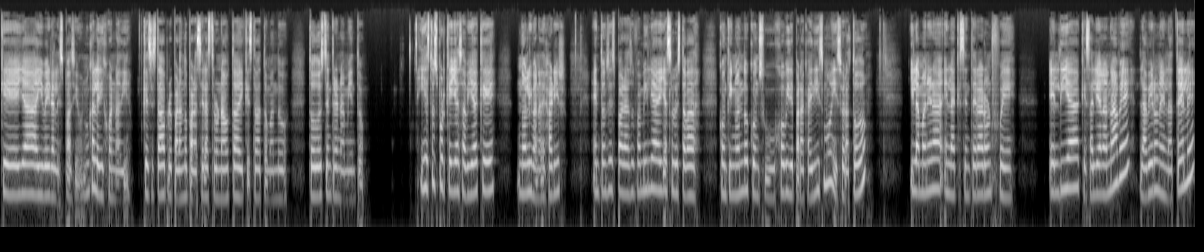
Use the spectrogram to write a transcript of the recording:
que ella iba a ir al espacio, nunca le dijo a nadie que se estaba preparando para ser astronauta y que estaba tomando todo este entrenamiento. Y esto es porque ella sabía que no le iban a dejar ir. Entonces, para su familia, ella solo estaba continuando con su hobby de paracaidismo y eso era todo. Y la manera en la que se enteraron fue el día que salía la nave, la vieron en la tele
